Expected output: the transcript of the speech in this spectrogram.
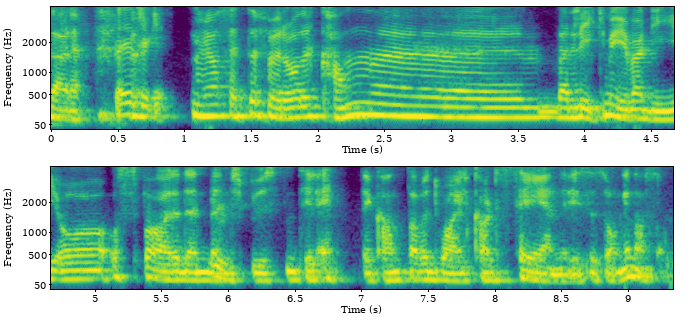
Det er det. det er tricky. Men vi har sett det før, og det kan uh, være like mye verdi å, å spare den benchboosten til etterkant av et wildcard senere i sesongen. Altså.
